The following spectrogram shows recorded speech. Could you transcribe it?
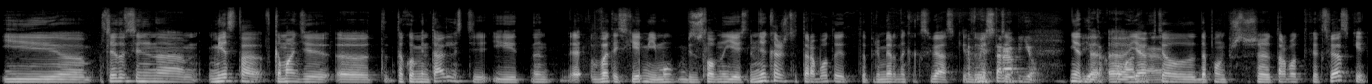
и, э, следовательно, место в команде э, такой ментальности и э, в этой схеме ему, безусловно, есть. Но мне кажется, это работает примерно как связки. То Вместо есть, э, Рабьё. Нет, я э, я хотел дополнить, что это работает как связки.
